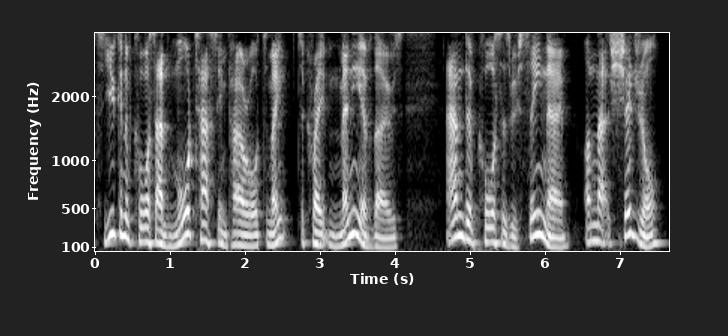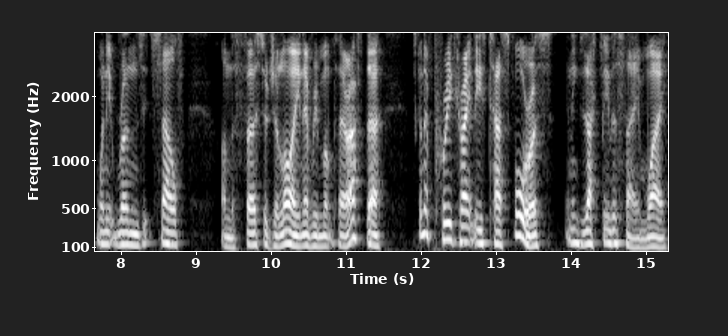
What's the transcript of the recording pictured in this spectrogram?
So you can of course add more tasks in Power Automate to create many of those. And of course, as we've seen now, on that schedule, when it runs itself on the 1st of July and every month thereafter, it's going to pre-create these tasks for us in exactly the same way.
